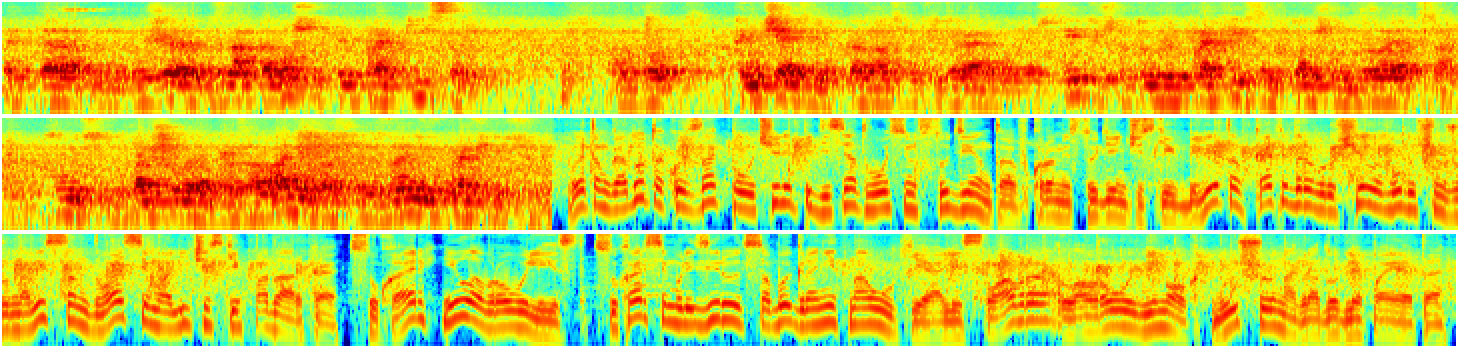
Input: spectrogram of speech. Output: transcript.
Это уже знак того, что ты прописан вот, окончательно в Казанском федеральном университете, что ты уже прописан в том, что называется путь большое образование, большое знание в профессию. В этом году такой знак получили 58 студентов. Кроме студенческих билетов, кафедра вручила будущим журналистам два символических подарка – сухарь и лавровый лист. Сухарь символизирует собой гранит науки, а лист лавра – лавровый венок, высшую награду для поэта.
